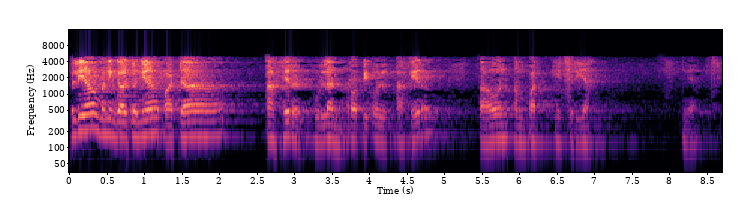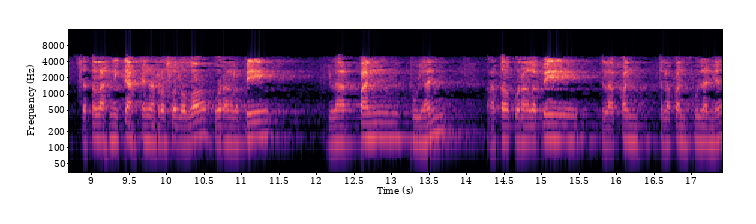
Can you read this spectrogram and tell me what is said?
Beliau meninggal dunia pada akhir bulan Rabiul Akhir tahun 4 Hijriah. Ya. Setelah nikah dengan Rasulullah kurang lebih 8 bulan atau kurang lebih 8 8 bulan ya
